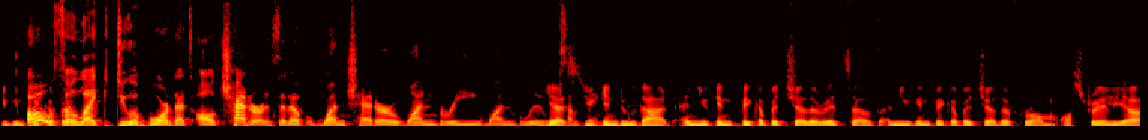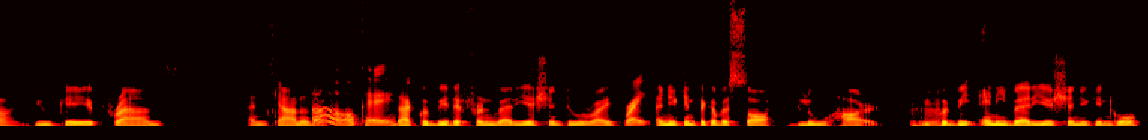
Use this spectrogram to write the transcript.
You can pick Oh, so a, like do a board that's all cheddar instead of one cheddar, one brie, one blue. yes, something. you can do that, and you can pick up a cheddar itself, and you can pick up a cheddar from Australia, UK, France, and Canada. Oh, okay. That could be a different variation too, right? right. And you can pick up a soft blue hard. Mhm. It could be any variation you can go.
